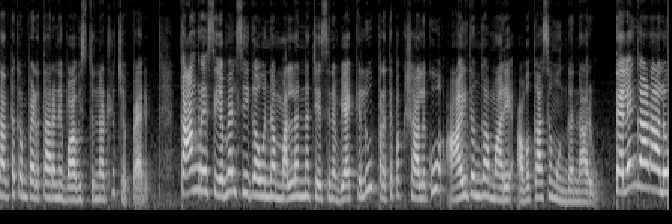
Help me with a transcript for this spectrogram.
సంతకం పెడతారని భావిస్తున్నట్లు చెప్పారు. కాంగ్రెస్ ఎమ్మెల్సీగా ఉన్న మల్లన్న చేసిన వ్యాఖ్యలు ప్రతిపక్ష పక్షాలకు ఆయుధంగా మారే అవకాశం ఉందన్నారు. తెలంగాణలో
